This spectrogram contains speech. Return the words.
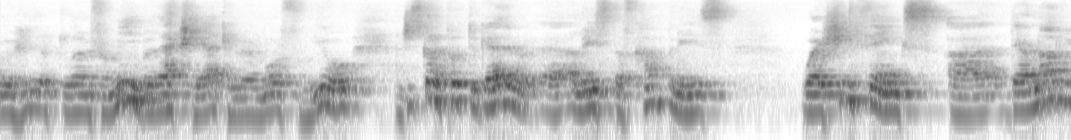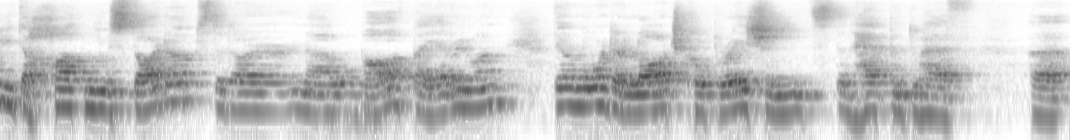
you're here to learn from me, but actually I can learn more from you. And she's going to put together a, a list of companies where she thinks uh, they're not really the hot new startups that are now bought by everyone. They're more the large corporations that happen to have uh,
